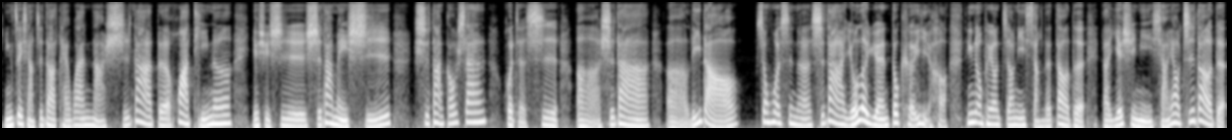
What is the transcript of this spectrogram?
您最想知道台湾哪十大的话题呢？也许是十大美食、十大高山，或者是呃十大呃离岛。甚或是呢，十大游乐园都可以哈。听众朋友，只要你想得到的，呃，也许你想要知道的，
